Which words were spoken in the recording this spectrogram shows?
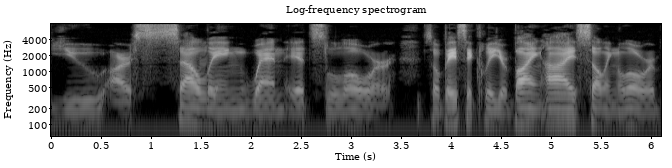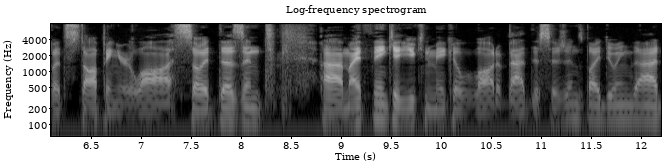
you are selling when it's lower. So basically, you're buying high, selling lower, but stopping your loss. So it doesn't. Um, I think you can make a lot of bad decisions by doing that,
